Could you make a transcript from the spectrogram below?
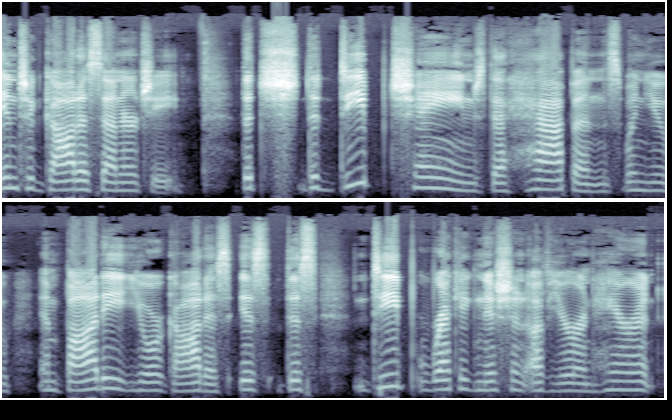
into goddess energy the, ch- the deep change that happens when you embody your goddess is this deep recognition of your inherent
